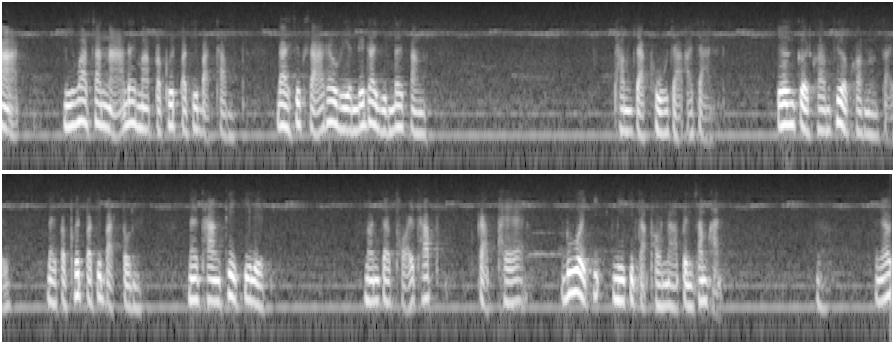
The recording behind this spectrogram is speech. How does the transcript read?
กาส มีวาสนาได้มาประพฤติปฏิบัติธรรม ได้ศึกษาเล่าเรียนหรือได้ยินได้ฟังทำจากครูจากอาจารย์จึงเกิดความเชื่อความมั่นใจในประพฤติปฏิบัติตน ในทางที่กิเลสมันจะถอยทับกลับแพ้ด้วยมีจิตภาวนาเป็นสำคัญ แล้ว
